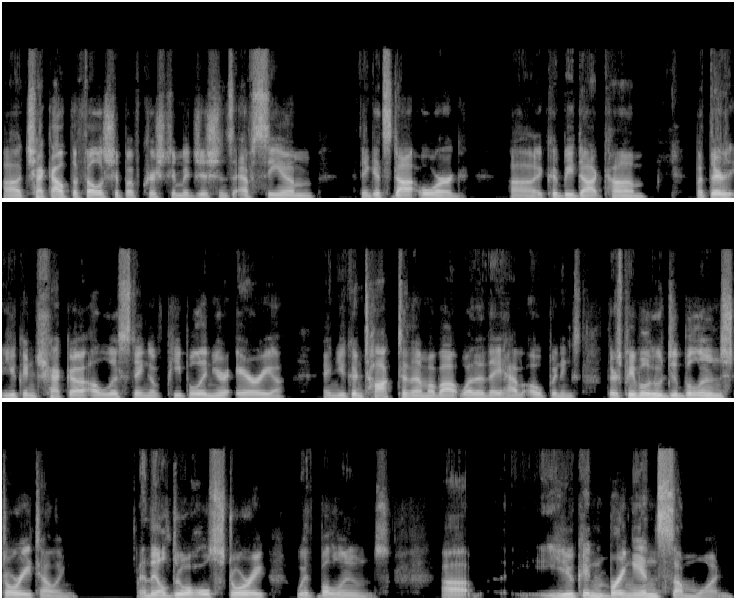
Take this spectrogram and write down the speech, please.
uh, check out the Fellowship of Christian Magicians, FCM. I think it's .org. Uh, it could be .com, but there you can check a, a listing of people in your area, and you can talk to them about whether they have openings. There's people who do balloon storytelling, and they'll do a whole story with balloons. Uh, you can bring in someone,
